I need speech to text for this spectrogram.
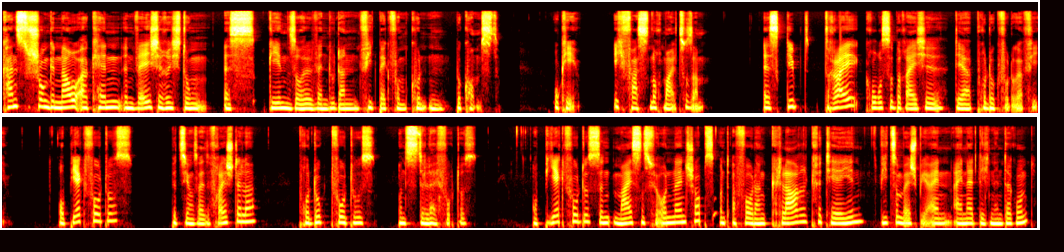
kannst du schon genau erkennen, in welche Richtung es gehen soll, wenn du dann Feedback vom Kunden bekommst. Okay, ich fasse nochmal zusammen. Es gibt drei große Bereiche der Produktfotografie. Objektfotos, bzw. Freisteller, Produktfotos und Stilllife-Fotos. Objektfotos sind meistens für Online-Shops und erfordern klare Kriterien, wie zum Beispiel einen einheitlichen Hintergrund.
